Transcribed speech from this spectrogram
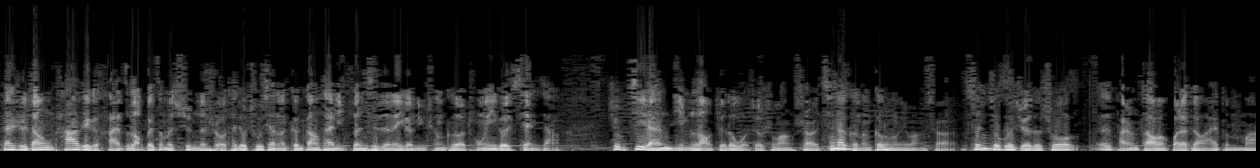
但是当他这个孩子老被这么训的时候，他就出现了跟刚才你分析的那个女乘客同一个现象。就既然你们老觉得我就是忘事儿，其实他可能更容易忘事儿，甚至就会觉得说，呃，反正早晚回来都要挨顿骂，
